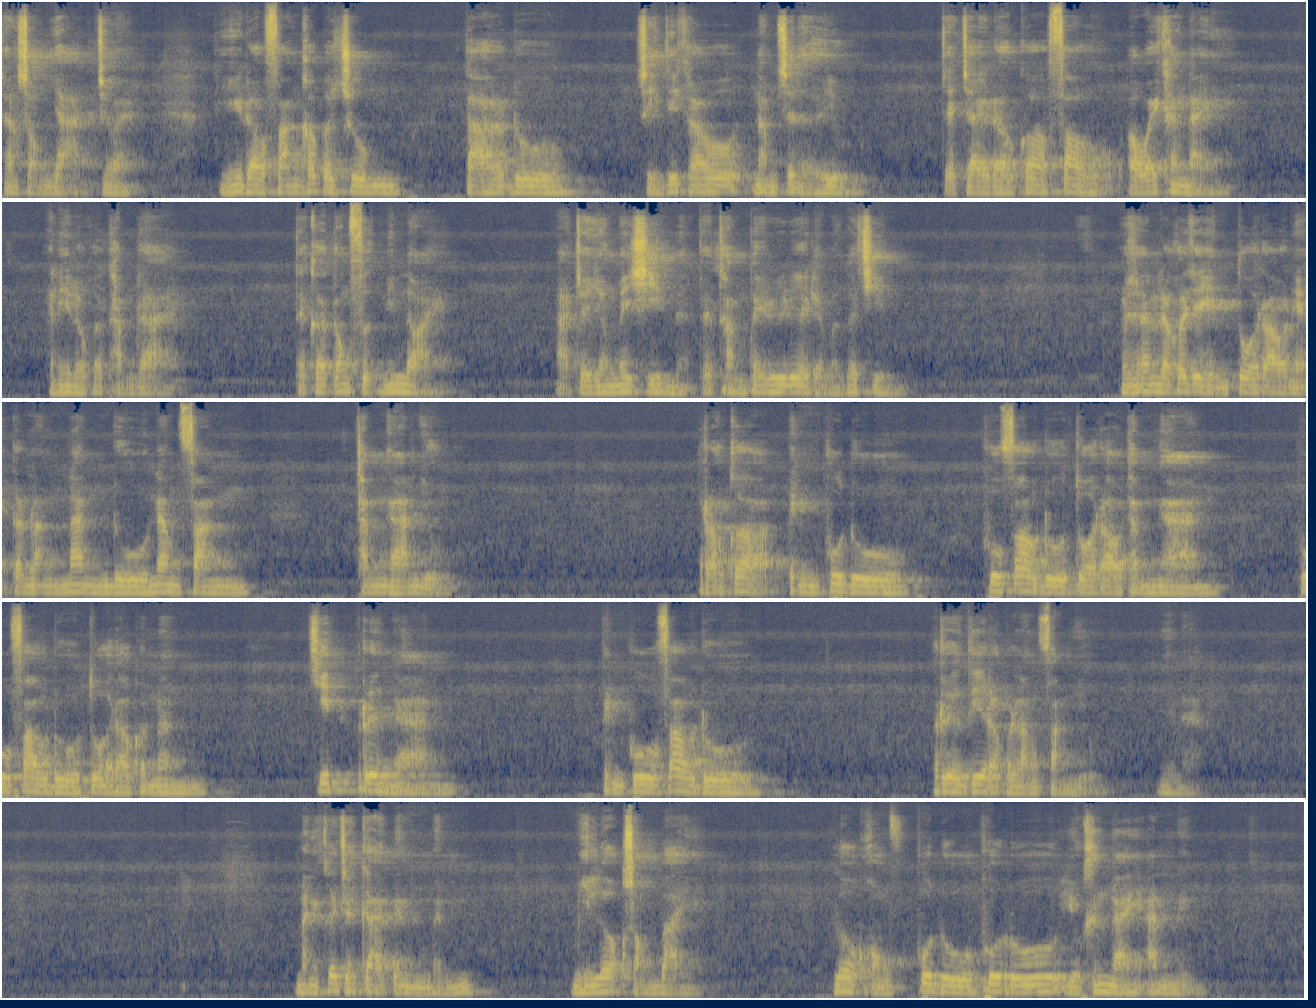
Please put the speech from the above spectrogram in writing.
ทั้งสองอย่างใช่ไหมทีนี้เราฟังเขาประชุมตาเราดูสิ่งที่เขานำเสนออยู่แต่ใจเราก็เฝ้าเอาไว้ข้างใน อันนี้เราก็ทำได้ แต่ก็ต้องฝึกนิดหน่อย อาจจะยังไม่ชินแต่ทำไปเรื่อยๆเดี๋ยวมันก็ชิน ราะฉะนั้นเราก็จะเห็นตัวเราเนี่ยกำลังนั่งดูนั่งฟังทำงานอยู่ เราก็เป็นผู้ดูผู้เฝ้าดูตัวเราทำงาน ผู้เฝ้าดูตัวเรากำลังคิดเรื่องงาน เป็นผู้เฝ้าดู เรื่องที่เรากำลังฟังอยู่นี่นะมันก็จะกลายเป็นเหมือนมีโลกสองใบ โลกของผู้ดูผู้รู้อยู่ข้างในอันหนึ่ง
